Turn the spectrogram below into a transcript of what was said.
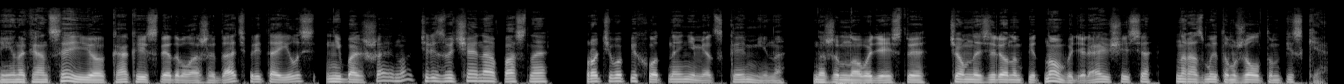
И на конце ее, как и следовало ожидать, притаилась небольшая, но чрезвычайно опасная противопехотная немецкая мина нажимного действия, темно-зеленым пятном, выделяющаяся на размытом желтом песке.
